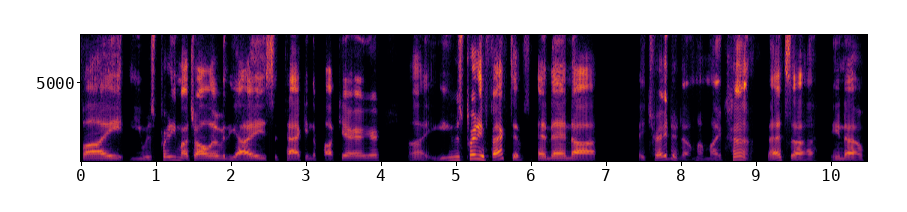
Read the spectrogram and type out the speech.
fight. He was pretty much all over the ice, attacking the puck carrier. Uh, he was pretty effective. And then uh, they traded him. I'm like, huh, that's uh, you know,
